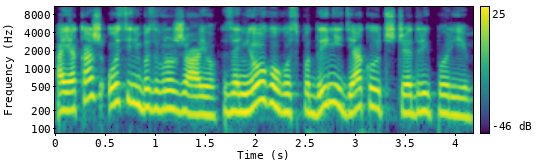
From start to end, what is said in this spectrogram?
А яка ж осінь без врожаю? За нього господині дякують щедрій порі.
